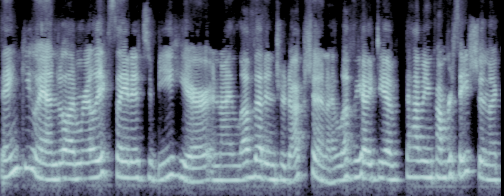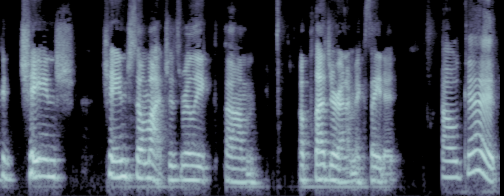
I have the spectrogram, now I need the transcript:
Thank you, Angela. I'm really excited to be here. And I love that introduction. I love the idea of having a conversation that could change change so much. It's really um, a pleasure and I'm excited. Oh, good.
